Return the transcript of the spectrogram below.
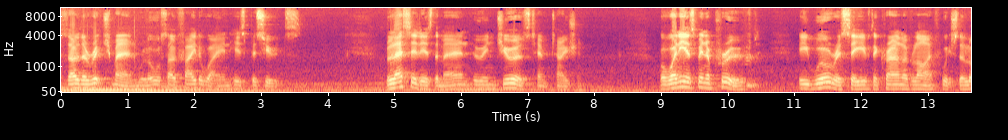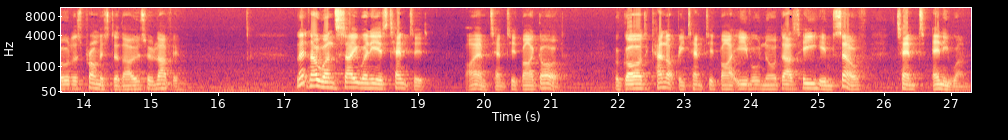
So the rich man will also fade away in his pursuits. Blessed is the man who endures temptation. For when he has been approved, he will receive the crown of life which the Lord has promised to those who love him. Let no one say when he is tempted, I am tempted by God. For God cannot be tempted by evil, nor does he himself tempt anyone.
